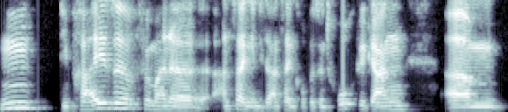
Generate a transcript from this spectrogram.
hm, die Preise für meine Anzeigen in dieser Anzeigengruppe sind hochgegangen. Ähm,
